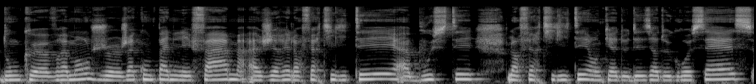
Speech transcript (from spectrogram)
Donc euh, vraiment, j'accompagne les femmes à gérer leur fertilité, à booster leur fertilité en cas de désir de grossesse,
